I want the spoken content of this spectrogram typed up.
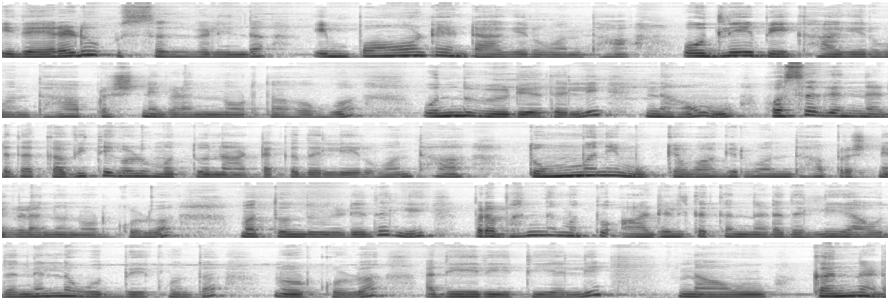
ಇದೆರಡೂ ಪುಸ್ತಕಗಳಿಂದ ಇಂಪಾರ್ಟೆಂಟ್ ಆಗಿರುವಂತಹ, ಓದಲೇಬೇಕಾಗಿರುವಂತಹ ಪ್ರಶ್ನೆಗಳನ್ನು ನೋಡ್ತಾ ಹೋಗುವ ಒಂದು ವಿಡಿಯೋದಲ್ಲಿ ನಾವು ಹೊಸಗನ್ನಡದ ಕವಿತೆಗಳು ಮತ್ತು ನಾಟಕದಲ್ಲಿರುವಂತಹ ತುಂಬಾ ಮುಖ್ಯವಾಗಿರುವಂತಹ ಪ್ರಶ್ನೆಗಳನ್ನು ನೋಡಿಕೊಳ್ಳುವ ಮತ್ತೊಂದು ವಿಡಿಯೋದಲ್ಲಿ ಪ್ರಬಂಧ ಮತ್ತು ಆಡಳಿತ ಕನ್ನಡದಲ್ಲಿ ಯಾವುದನ್ನೆಲ್ಲ ಓದಬೇಕು ಅಂತ ನೋಡಿಕೊಳ್ಳುವ. ಅದೇ ರೀತಿಯಲ್ಲಿ ನಾವು ಕನ್ನಡ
